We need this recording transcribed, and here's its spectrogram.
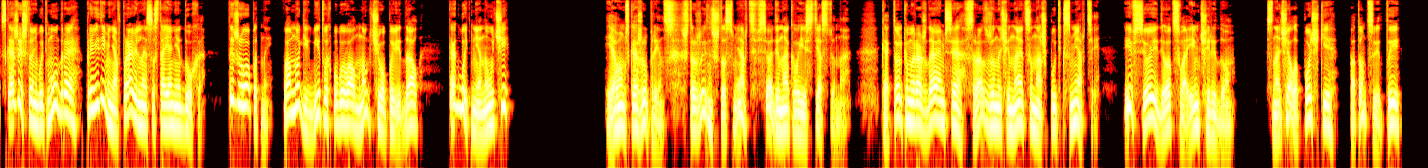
скажи что-нибудь мудрое, приведи меня в правильное состояние духа. Ты же опытный, во многих битвах побывал, много чего повидал. Как быть мне, научи?» «Я вам скажу, принц, что жизнь, что смерть — все одинаково естественно. Как только мы рождаемся, сразу же начинается наш путь к смерти, и все идет своим чередом. Сначала почки, потом цветы,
